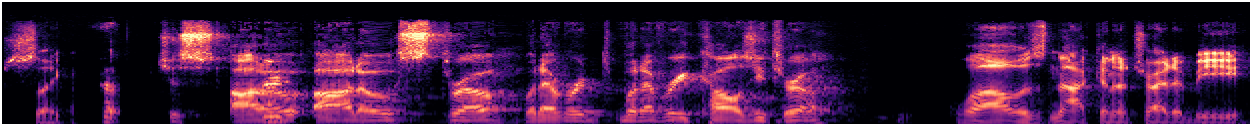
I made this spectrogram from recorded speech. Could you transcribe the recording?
Just like, Just auto auto throw, whatever whatever he calls you throw. well, I was not going to try to be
